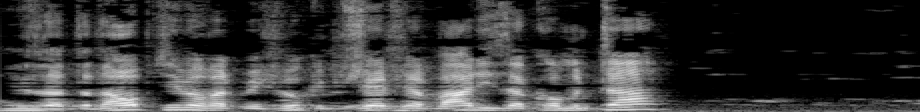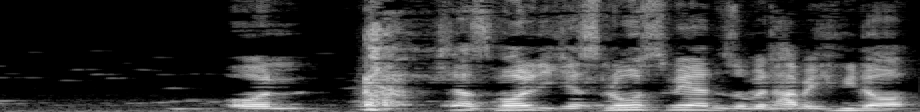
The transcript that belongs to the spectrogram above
wie gesagt, das Hauptthema, was mich wirklich beschäftigt hat, war dieser Kommentar. Und das wollte ich jetzt loswerden. Somit habe ich wieder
